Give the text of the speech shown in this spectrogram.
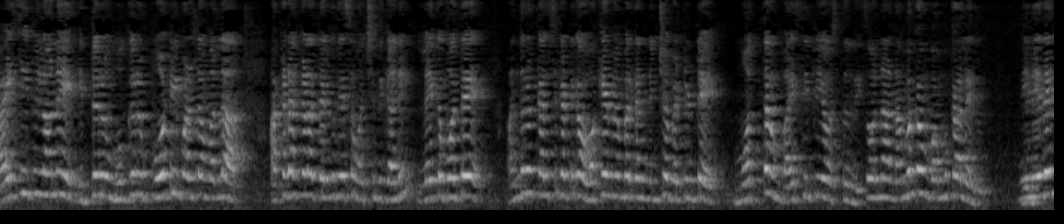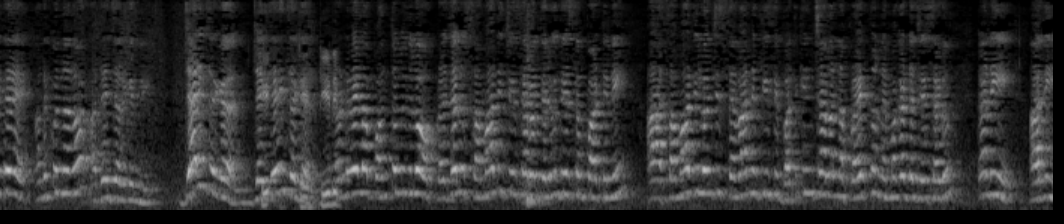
వైసీపీలోనే ఇద్దరు ముగ్గురు పోటీ పడటం వల్ల అక్కడక్కడ తెలుగుదేశం వచ్చింది కానీ లేకపోతే అందరూ కలిసికట్టుగా ఒకే మెంబర్గా నిల్చోబెట్టుంటే మొత్తం వైసీపీ వస్తుంది. సో నా నమ్మకం వమ్ము కాలేదు నేను ఏదైతే అనుకున్నానో అదే జరిగింది. జై జగన్ జై జై జగన్. రెండు వేల పంతొమ్మిదిలో ప్రజలు సమాధి చేశారో తెలుగుదేశం పార్టీని. ఆ సమాధిలోంచి శవాన్ని తీసి బతికించాలన్న ప్రయత్నం నిమ్మగడ్డ చేశాడు. కానీ అది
